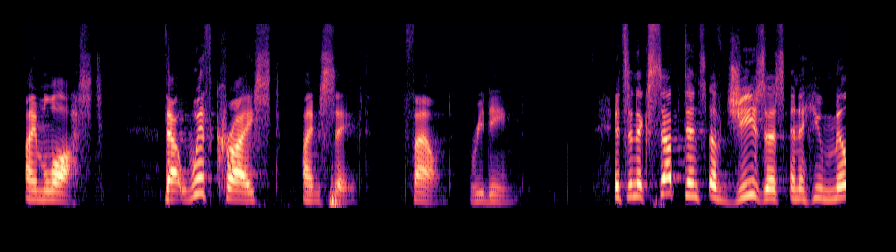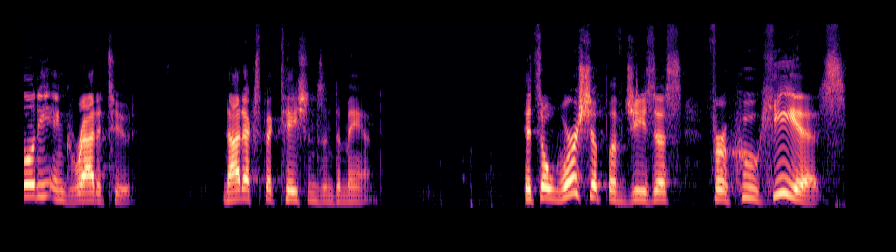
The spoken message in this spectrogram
I'm lost, that with Christ, I'm saved, found, redeemed. It's an acceptance of Jesus and a humility and gratitude, not expectations and demand. It's a worship of Jesus for who he is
